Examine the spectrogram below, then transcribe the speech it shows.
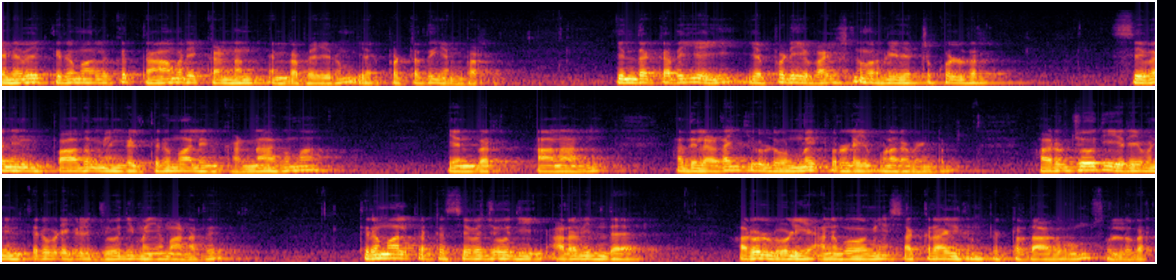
எனவே திருமாலுக்கு தாமரை கண்ணன் என்ற பெயரும் ஏற்பட்டது என்பர். இந்த கதையை எப்படி வைஷ்ணவர்கள் ஏற்றுக்கொள்வர்? சிவனின் பாதம் எங்கள் திருமாலின் கண்ணாகுமா? என்பர். ஆனால் அதில் அடங்கியுள்ள உண்மை பொருளை உணர வேண்டும். அருட்ஜோதி இறைவனின் திருவடிகள் ஜோதிமயமானது. திருமால் பெற்ற சிவஜோதி அரவிந்த அருள் ஒளி அனுபவமே சக்கராயுதம் பெற்றதாகவும் சொல்லுவர்.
